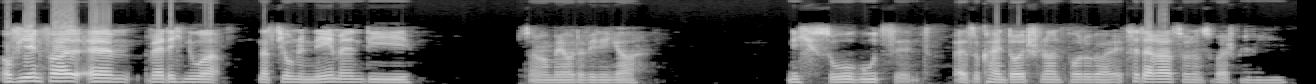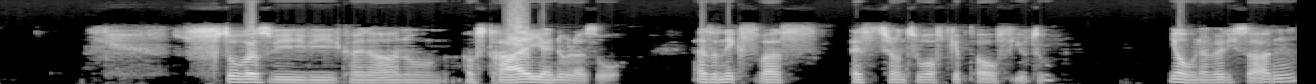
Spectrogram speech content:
Auf jeden Fall ähm, werde ich nur Nationen nehmen, die, sagen wir mehr oder weniger, nicht so gut sind also kein Deutschland, Portugal etc., sondern zum Beispiel wie sowas wie, wie, keine Ahnung, Australien oder so. Also nichts, was es schon zu oft gibt auf YouTube. Jo, dann würde ich sagen,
